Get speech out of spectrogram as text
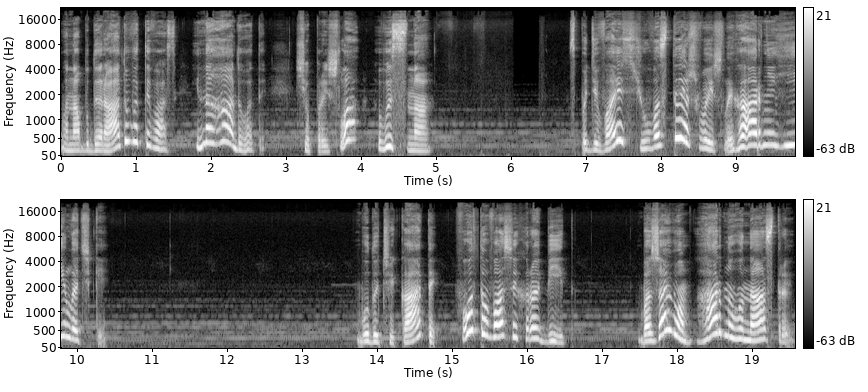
Вона буде радувати вас і нагадувати, що прийшла весна. Сподіваюсь, що у вас теж вийшли гарні гілочки. Буду чекати фото ваших робіт. Бажаю вам гарного настрою.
